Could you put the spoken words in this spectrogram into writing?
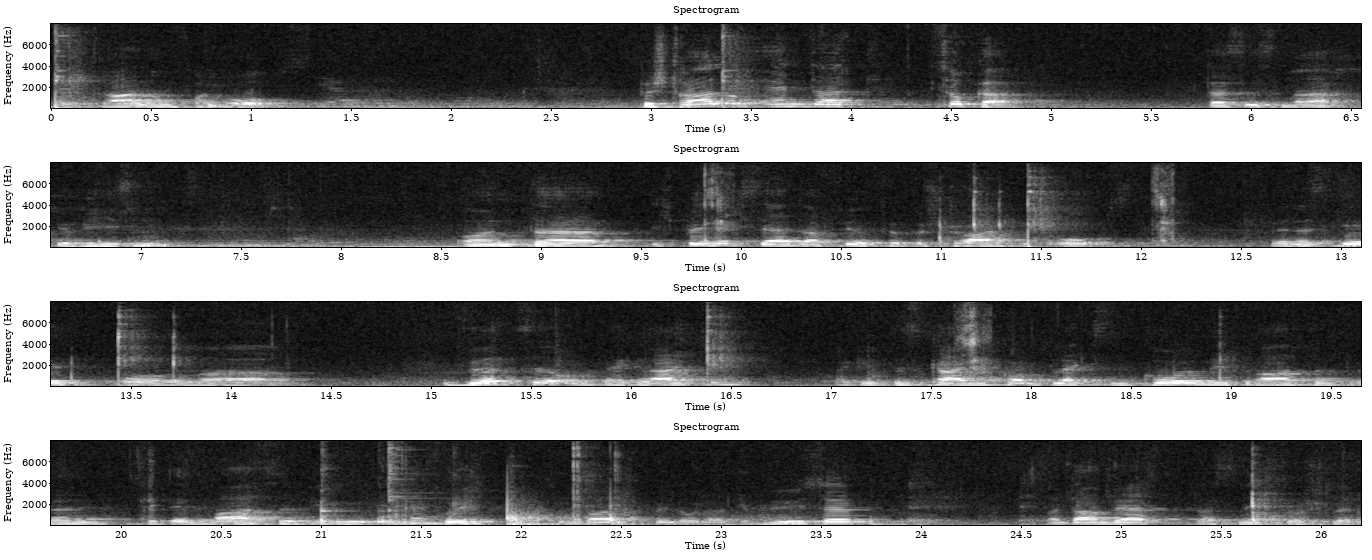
Bestrahlung von Obst. Bestrahlung ändert Zucker. Das ist nachgewiesen. Und äh, ich bin nicht sehr dafür für bestrahltes Obst. Wenn es geht um äh, Würze und dergleichen, da gibt es keine komplexen Kohlenhydrate drin, zu dem Maße wie in Früchten zum Beispiel oder Gemüse. Und dann wäre das nicht so schlimm.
